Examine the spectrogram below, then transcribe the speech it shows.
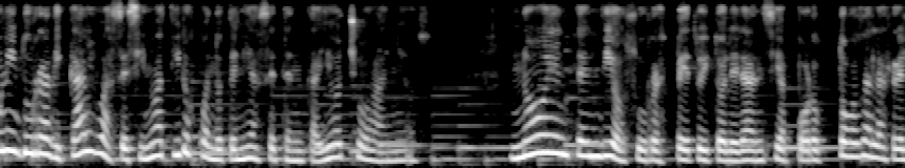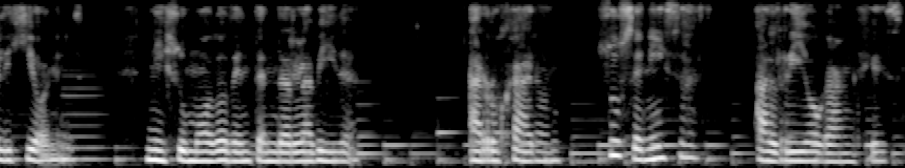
Un hindú radical lo asesinó a tiros cuando tenía 78 años. No entendió su respeto y tolerancia por todas las religiones, ni su modo de entender la vida. Arrojaron sus cenizas al río Ganges.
